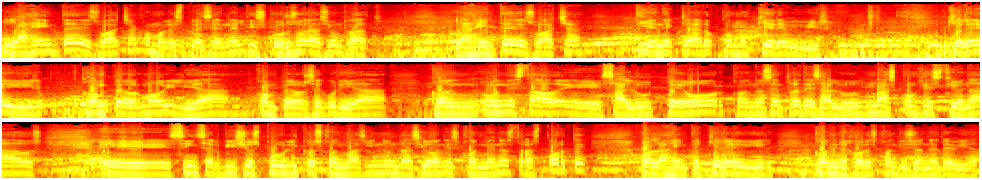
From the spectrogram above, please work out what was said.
La gente de Suacha, como les expresé en el discurso de hace un rato, la gente de Suacha tiene claro cómo quiere vivir. Quiere vivir con peor movilidad, con peor seguridad, con un estado de salud peor, con unos centros de salud más congestionados, eh, sin servicios públicos, con más inundaciones, con menos transporte, o la gente quiere vivir con mejores condiciones de vida.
